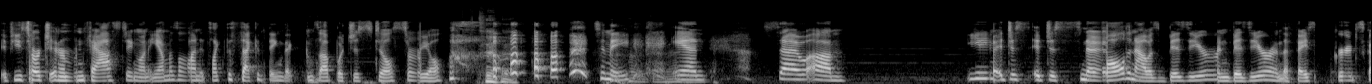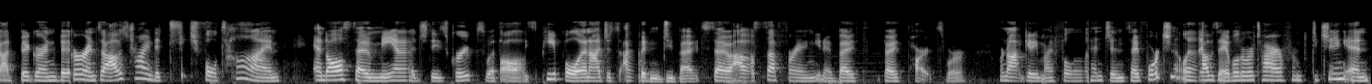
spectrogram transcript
if you search intermittent fasting on Amazon, it's like the second thing that comes up, which is still surreal to me. And so, um, you know, it just it just snowballed, and I was busier and busier, and the Facebook groups got bigger and bigger, and so I was trying to teach full time and also manage these groups with all these people, and I just I couldn't do both, so I was suffering. You know, both both parts were were not getting my full attention. So fortunately, I was able to retire from teaching, and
